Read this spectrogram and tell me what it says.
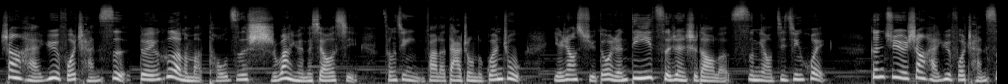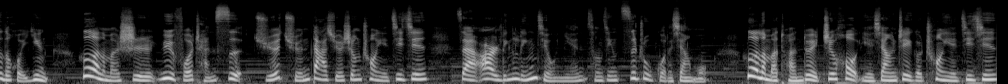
上海玉佛禅寺对饿了么投资十万元的消息，曾经引发了大众的关注，也让许多人第一次认识到了寺庙基金会。根据上海玉佛禅寺的回应，饿了么是玉佛禅寺绝群大学生创业基金在二零零九年曾经资助过的项目。饿了么团队之后也向这个创业基金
